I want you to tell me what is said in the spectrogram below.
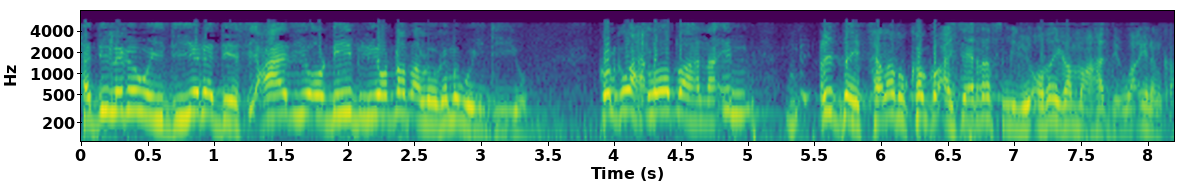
Haddii laga weydiiyana dee si caadiya oo dhiibli oo dhab a loogama weydiiyo. Kolka waxa loo baahnaa in ciday taladu ka go'aysa odayga ma aha de waa inanka.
